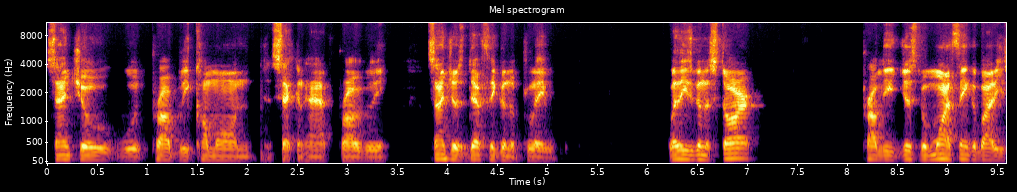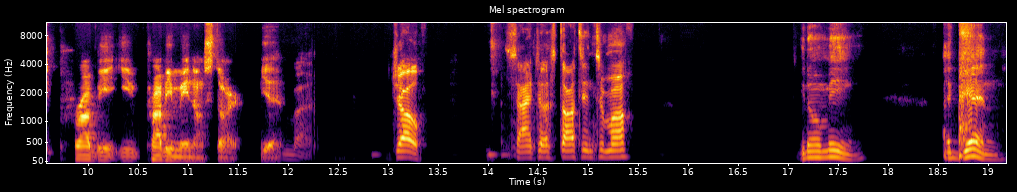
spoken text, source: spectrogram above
Sancho would probably come on in second half probably. Sancho's definitely going to play. Whether he's going to start, probably just the more I think about it, he's probably he probably may not start. Yeah. Right. Joe, Sancho starting tomorrow. You know me. Again,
